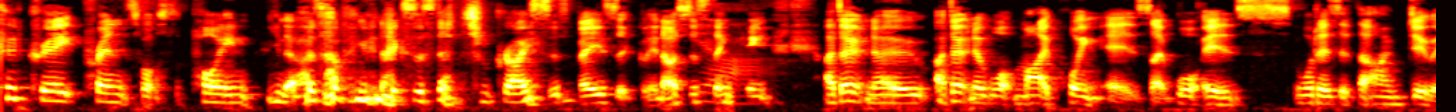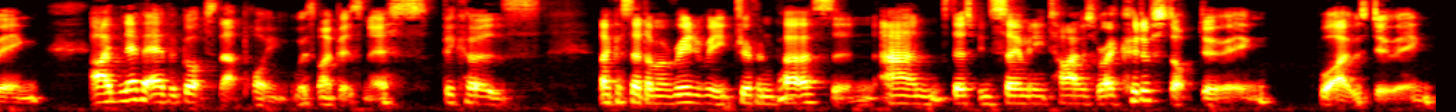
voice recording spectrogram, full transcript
could create prints. What's the point? You know, I was having an existential crisis basically. And I was just yeah. thinking, I don't know, I don't know what my point is. Like what is what is it that I'm doing? I'd never ever got to that point with my business because like I said, I'm a really, really driven person. And there's been so many times where I could have stopped doing what I was doing.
